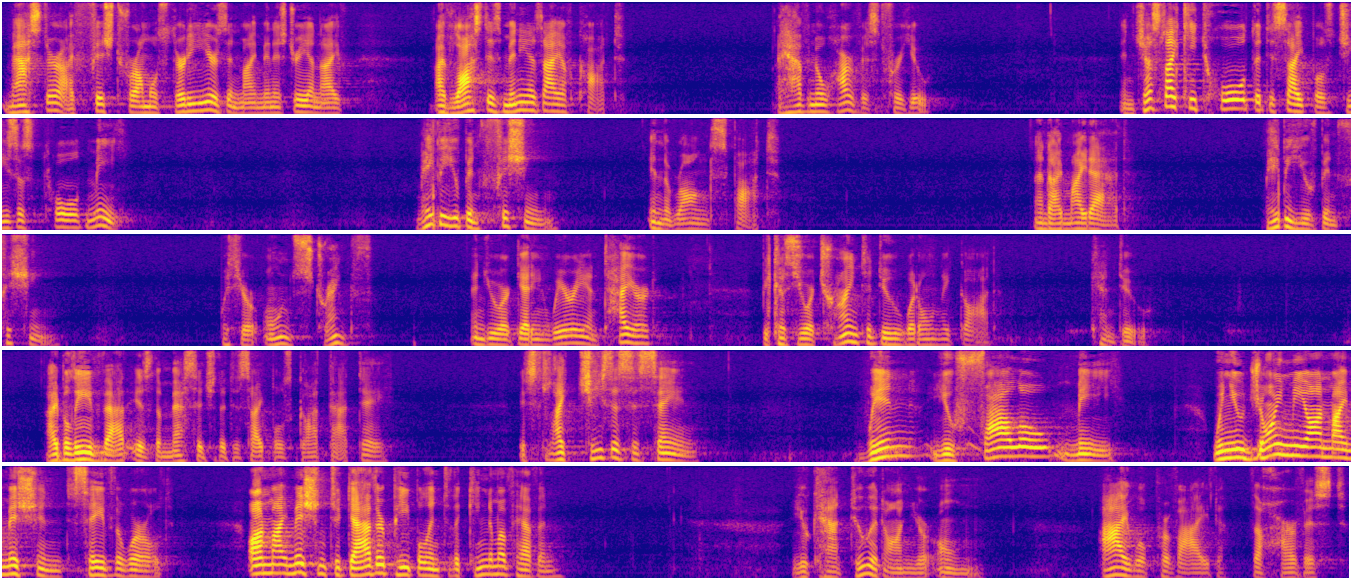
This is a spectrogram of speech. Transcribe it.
Master, I've fished for almost 30 years in my ministry and I've I've lost as many as I have caught. I have no harvest for you. And just like he told the disciples, Jesus told me, maybe you've been fishing in the wrong spot. And I might add, maybe you've been fishing with your own strength and you are getting weary and tired because you are trying to do what only God can do. I believe that is the message the disciples got that day. It's like Jesus is saying, when you follow me, when you join me on my mission to save the world, on my mission to gather people into the kingdom of heaven, you can't do it on your own. I will provide the harvest.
